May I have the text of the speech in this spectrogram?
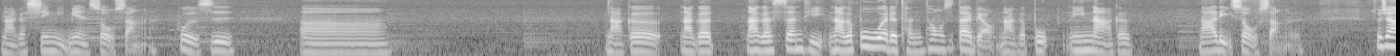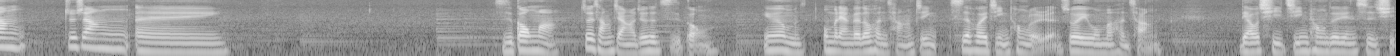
哪个心里面受伤了，或者是。呃哪个哪个哪个身体哪个部位的疼痛是代表哪个部你哪个哪里受伤了？就像就像呃、欸、子宫嘛，最常讲的就是子宫，因为我们我们两个都很常经是会经痛的人，所以我们很常聊起经痛这件事情。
